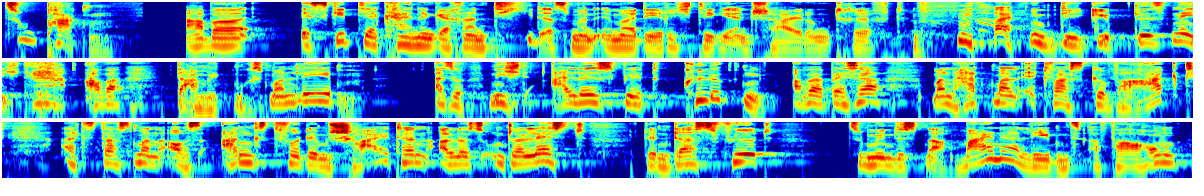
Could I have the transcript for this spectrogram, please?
zupacken. Aber es gibt ja keine Garantie, dass man immer die richtige Entscheidung trifft. Nein, die gibt es nicht. Aber damit muss man leben. Also nicht alles wird glücken, aber besser, man hat mal etwas gewagt, als dass man aus Angst vor dem Scheitern alles unterlässt. Denn das führt zumindest nach meiner Lebenserfahrung,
